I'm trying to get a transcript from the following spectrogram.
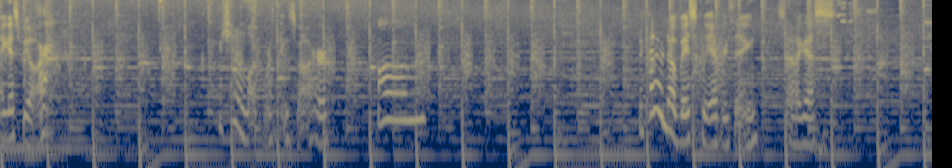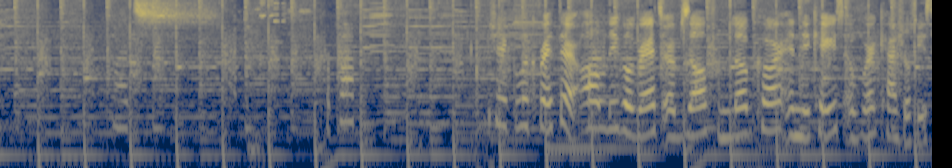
I guess we are. We should unlock more things about her. Um, we kind of know basically everything, so I guess. Let's. Jake, look right there. All legal rights are absolved from Lobocor in the case of work casualties.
